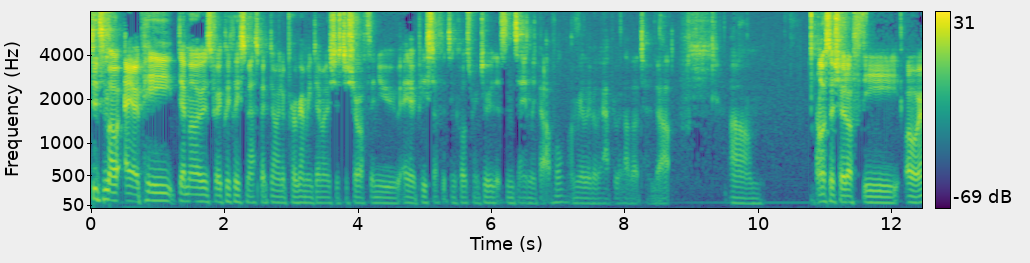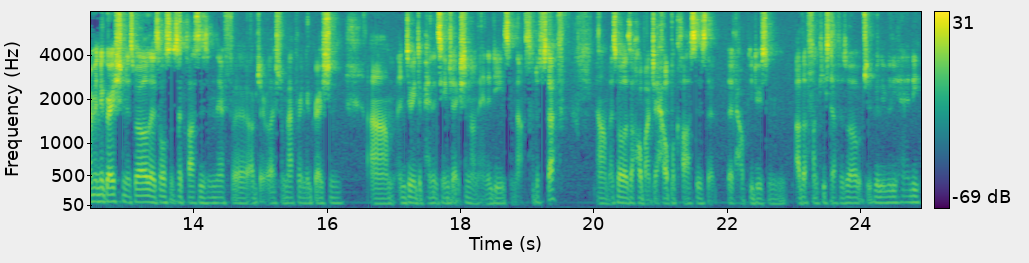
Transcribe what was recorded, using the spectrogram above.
Did some AOP demos very quickly, some aspect oriented programming demos just to show off the new AOP stuff that's in Cold Spring 2 that's insanely powerful. I'm really, really happy with how that turned out. Um, I also showed off the ORM integration as well. There's all sorts of classes in there for object relational mapper integration um, and doing dependency injection on entities and that sort of stuff, um, as well as a whole bunch of helper classes that, that help you do some other funky stuff as well, which is really, really handy.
